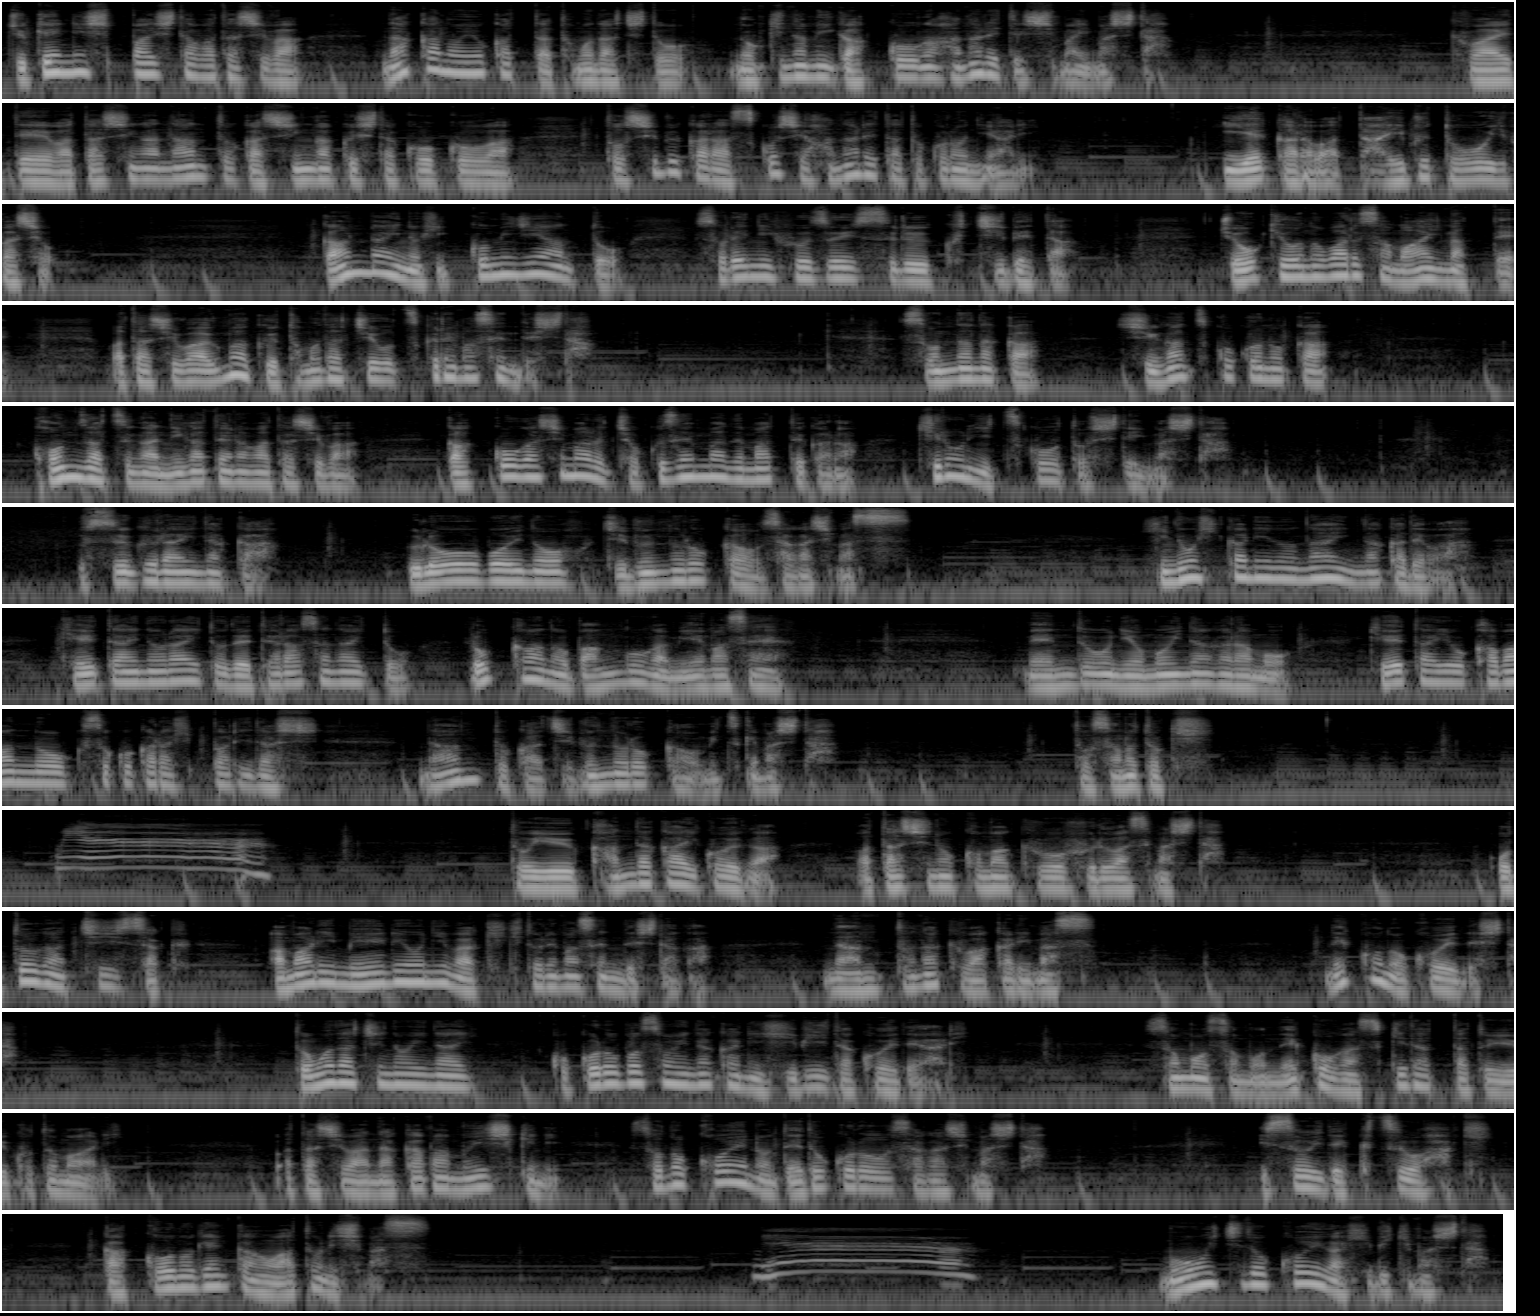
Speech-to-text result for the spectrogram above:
受験に失敗した私は仲の良かった友達と軒並み学校が離れてしまいました。加えて私が何とか進学した高校は都市部から少し離れたところにあり家からはだいぶ遠い場所。元来の引っ込み思案とそれに付随する口下手。状況の悪さも相まって私はうまく友達を作れませんでした。そんな中4月9日混雑が苦手な私は学校が閉まる直前まで待ってから帰路に着こうとしていました。薄暗い中うろ覚えの自分のロッカーを探します。日の光のない中では携帯のライトで照らさないとロッカーの番号が見えません。面倒に思いながらも携帯をカバンの奥底から引っ張り出しなんとか自分のロッカーを見つけました。とその時ミャーという甲高い声が私の鼓膜を震わせました。音が小さくあまり明瞭には聞き取れませんでしたがなんとなくわかります。猫の声でした。友達のいない心細い中に響いた声でありそもそも猫が好きだったということもあり私は半ば無意識にその声の出どころを探しました。急いで靴を履き学校の玄関を後にします。もう一度声が響きました。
